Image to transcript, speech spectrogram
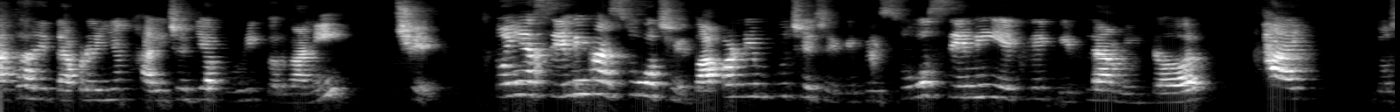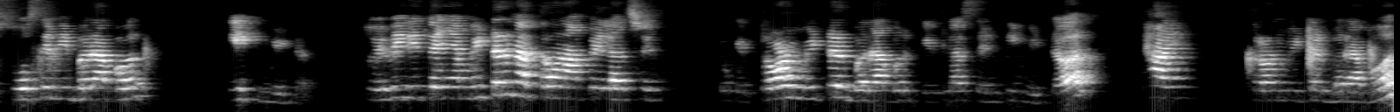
આધારિત આપણે અહીંયા ખાલી જગ્યા પૂરી કરવાની છે. તો અહીંયા સેમીમાં 100 છે. તો આપણને એમ પૂછે છે કે ભાઈ 100 સેમી એટલે કેટલા મીટર થાય? તો 100 સેમી બરાબર 1 મીટર. તો એવી રીતે અહીંયા મીટરના ત્રણ આપેલા છે. તો કે 3 મીટર બરાબર કેટલા સેન્ટીમીટર થાય? 3 મીટર બરાબર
